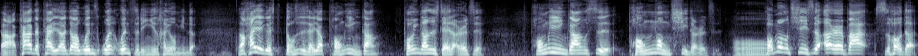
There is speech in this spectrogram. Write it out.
啊，他的太太叫温温温子玲，也是很有名的。然后还有一个董事长叫彭应刚，彭应刚是谁的儿子？彭应刚是彭孟缉的儿子。哦，彭孟缉是二二八时候的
